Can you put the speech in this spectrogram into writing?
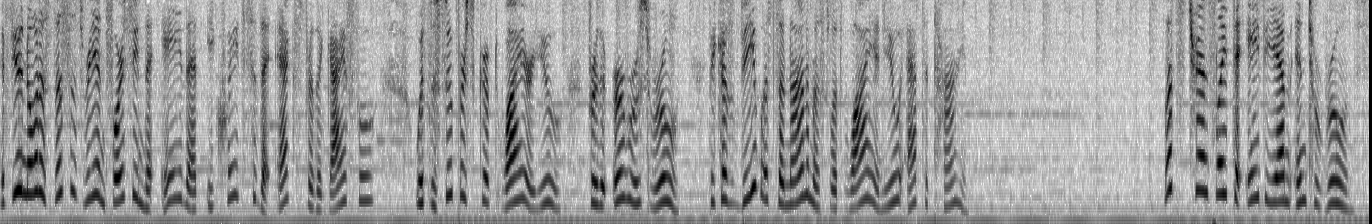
If you notice, this is reinforcing the A that equates to the X for the Gyfu with the superscript Y or U for the Uruz rune, because V was synonymous with Y and U at the time. Let's translate the AVM into runes.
